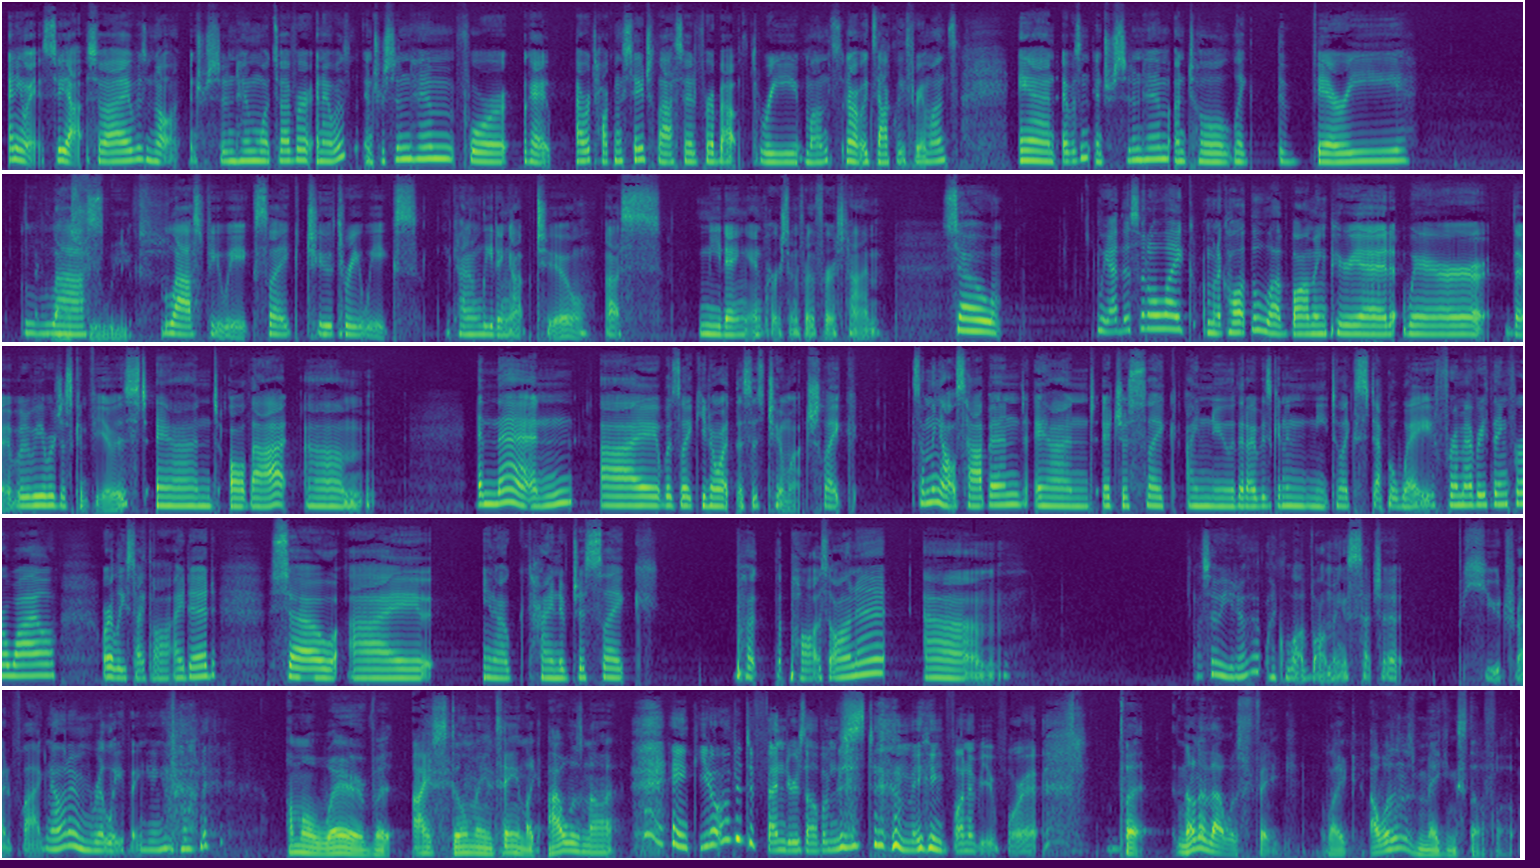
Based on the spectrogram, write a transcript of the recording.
anyway so yeah so i was not interested in him whatsoever and i wasn't interested in him for okay our talking stage lasted for about three months, no, exactly three months. And I wasn't interested in him until like the very like last, last few weeks. Last few weeks, like two, three weeks, kind of leading up to us meeting in person for the first time. So we had this little like I'm gonna call it the love bombing period where the, we were just confused and all that. Um, and then I was like, you know what, this is too much. Like something else happened and it just like I knew that I was gonna need to like step away from everything for a while, or at least I thought I did. So I, you know, kind of just like put the pause on it. Um, also, you know that like love bombing is such a huge red flag. Now that I'm really thinking about it, I'm aware, but I still maintain like I was not. Hank, you don't have to defend yourself. I'm just making fun of you for it. But none of that was fake. Like I wasn't just making stuff up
